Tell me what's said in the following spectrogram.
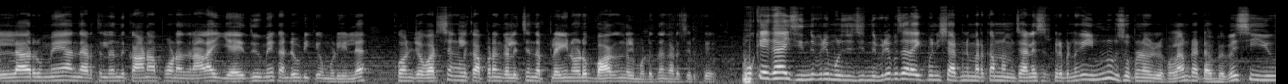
எல்லாருமே அந்த இடத்துலேருந்து காணா போனதுனால எதுவுமே கண்டுபிடிக்க முடியல. கொஞ்சம் வருஷங்களுக்கு அப்புறம் கழிச்சு அந்த பிளெயினோட பாகங்கள் மட்டும் தான் கிடச்சிருக்கு. ஓகே காய்ஸ் இந்த வீடியோ முடிஞ்சிச்சு இந்த வீடியோ லைக் பண்ணி ஷேர் பண்ணி மறக்காம நம்ம சேனலை சப்ஸ்கிரைப் பண்ணுங்கள் இன்னொரு சூப்பரான வீடியோ பார்க்கலாம். டாட்டா பை சி யூ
